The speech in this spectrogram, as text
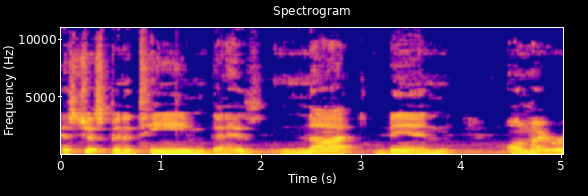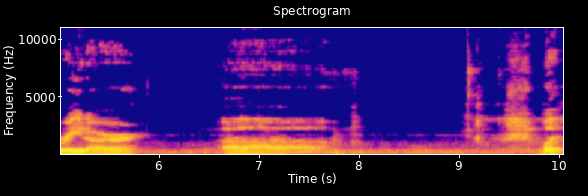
has just been a team that has not been on my radar. Uh, but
